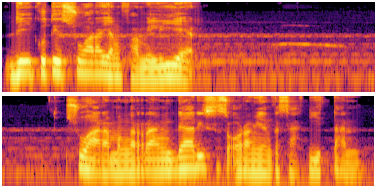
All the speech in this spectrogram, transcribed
Diikuti suara yang familiar. Suara mengerang dari seseorang yang kesakitan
